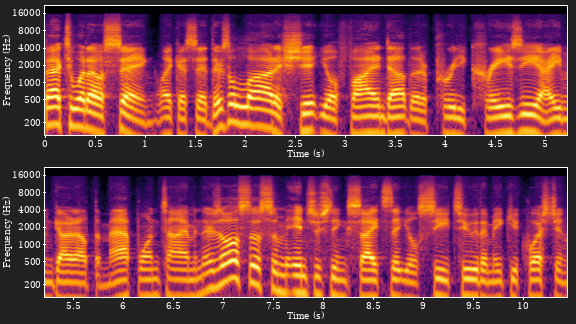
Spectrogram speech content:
back to what I was saying. Like I said, there's a lot of shit you'll find out that are pretty crazy. I even got out the map one time, and there's also some interesting sites that you'll see too that make you question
